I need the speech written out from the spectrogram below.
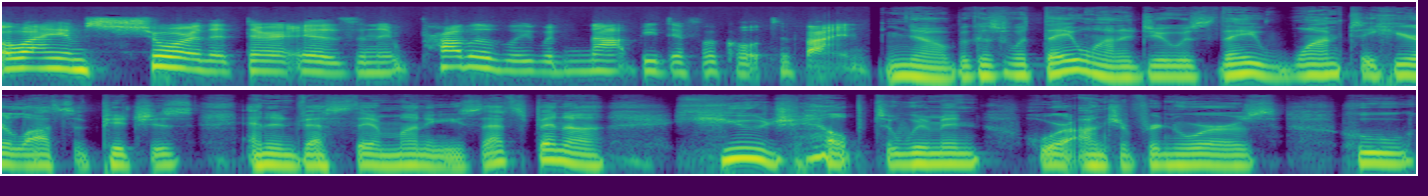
Oh, I am sure that there is, and it probably would not be difficult to find. No, because what they want to do is they want to hear lots of pitches and invest their monies. That's been a huge help to women who are entrepreneurs who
